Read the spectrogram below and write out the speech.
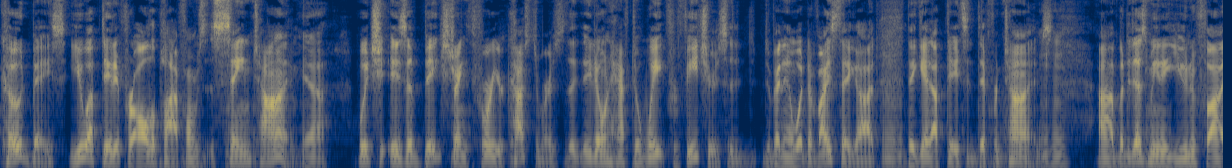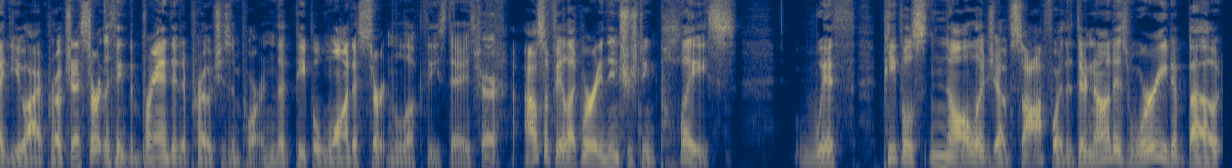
code base, you update it for all the platforms at the same time. Yeah. Which is a big strength for your customers that they don't have to wait for features. Depending on what device they got, they get updates at different times. Uh, but it does mean a unified UI approach. And I certainly think the branded approach is important, that people want a certain look these days. Sure. I also feel like we're in an interesting place with people's knowledge of software that they're not as worried about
